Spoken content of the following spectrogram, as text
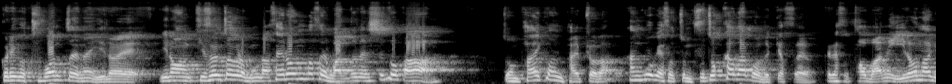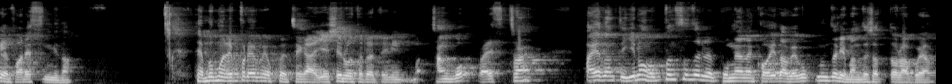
그리고 두 번째는 이런, 이런 기술적으로 뭔가 새로운 것을 만드는 시도가 좀 파이콘 발표가 한국에서 좀 부족하다고 느꼈어요. 그래서 더 많이 일어나길 바랬습니다. 대부분의 프레임워크 제가 예시로 들어드린 장고, 라이스트랄, 파이던트 이런 오픈소스를 보면은 거의 다 외국 분들이 만드셨더라고요.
